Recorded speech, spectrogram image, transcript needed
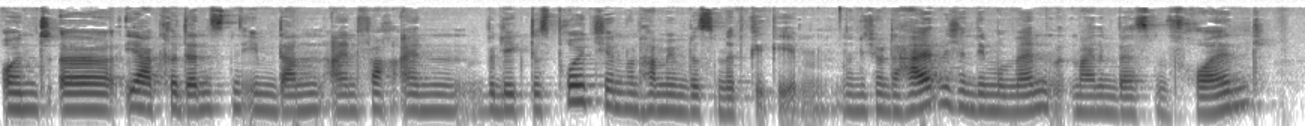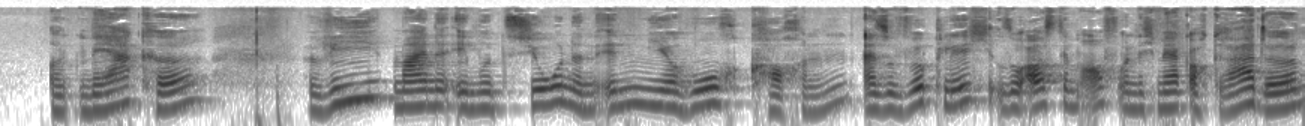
und äh, ja, kredenzten ihm dann einfach ein belegtes Brötchen und haben ihm das mitgegeben. Und ich unterhalte mich in dem Moment mit meinem besten Freund und merke, wie meine Emotionen in mir hochkochen, also wirklich so aus dem Off. Und ich merke auch gerade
